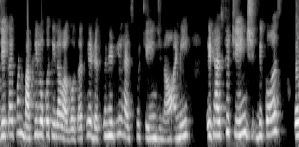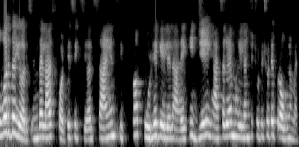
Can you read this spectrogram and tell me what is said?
जे काही पण बाकी लोक तिला वागवतात हे डेफिनेटली हॅज टू चेंज नाव आणि it has to change because over the years in the last forty six years science इतका पुढे गेलेला आहे की जे ह्या सगळ्या महिलांचे छोटे छोटे प्रॉब्लेम आहेत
